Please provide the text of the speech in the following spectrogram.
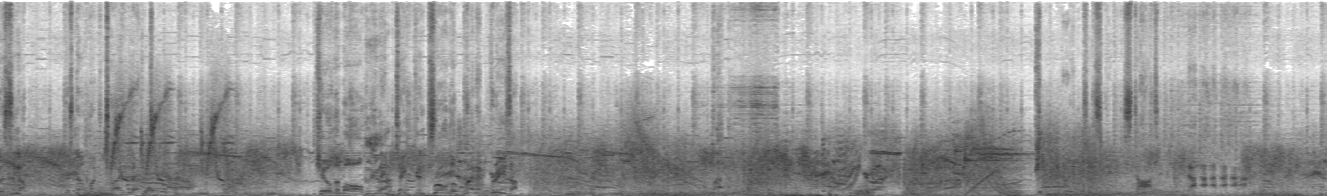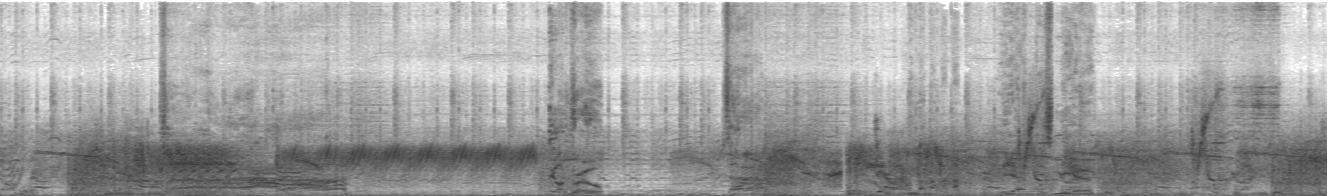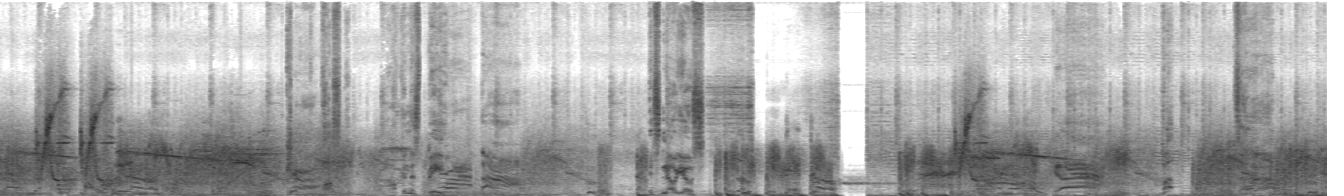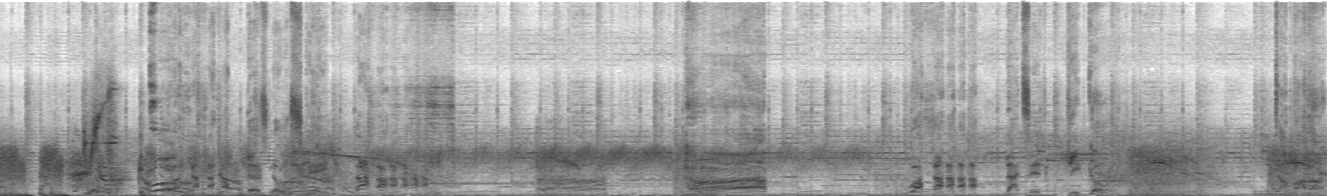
Listen up! There's not much time left. Kill them all and take control of Planet Frieza! Just getting started. is near! How can this be? It's no use! There's no escape. That's it. Keep going. Don't bother!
